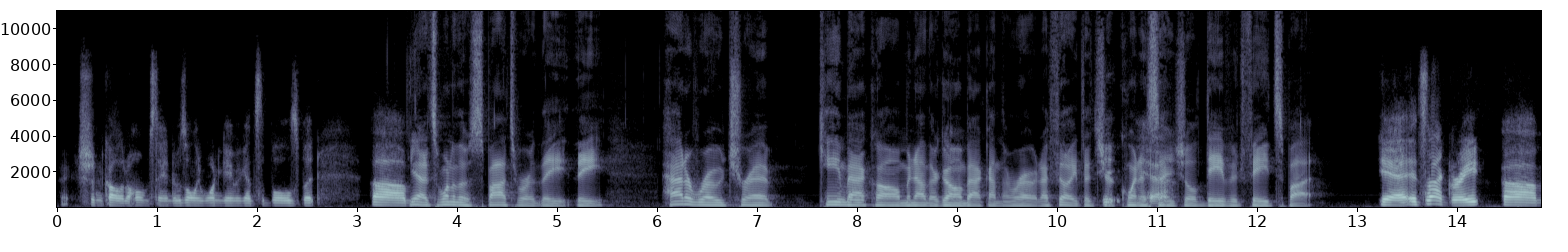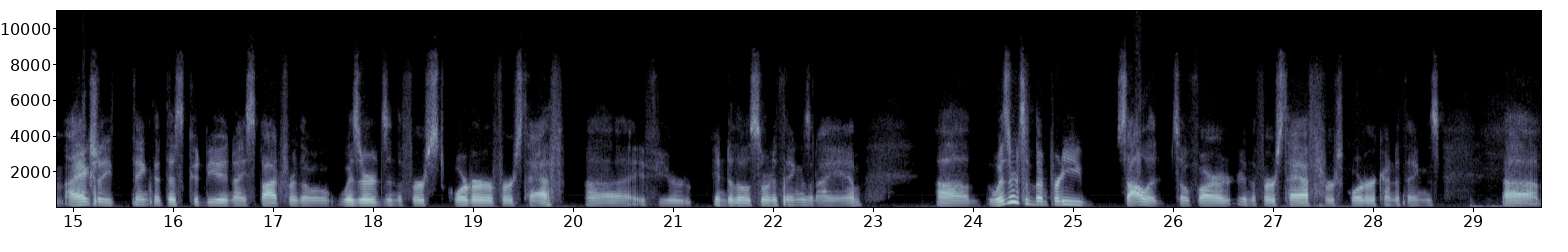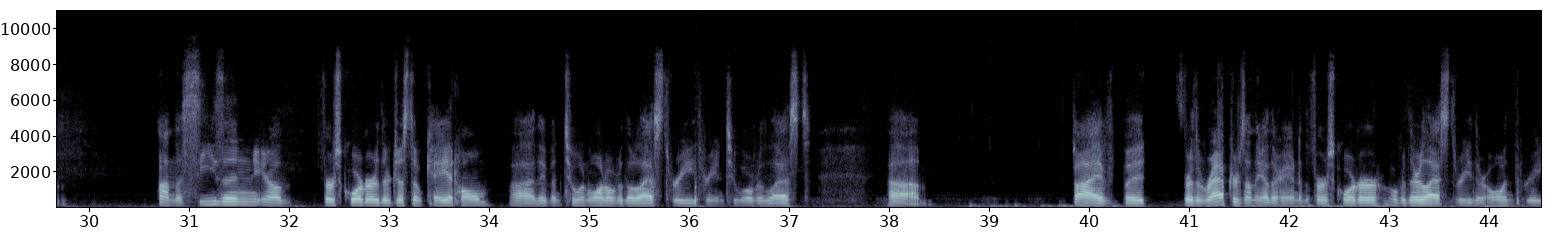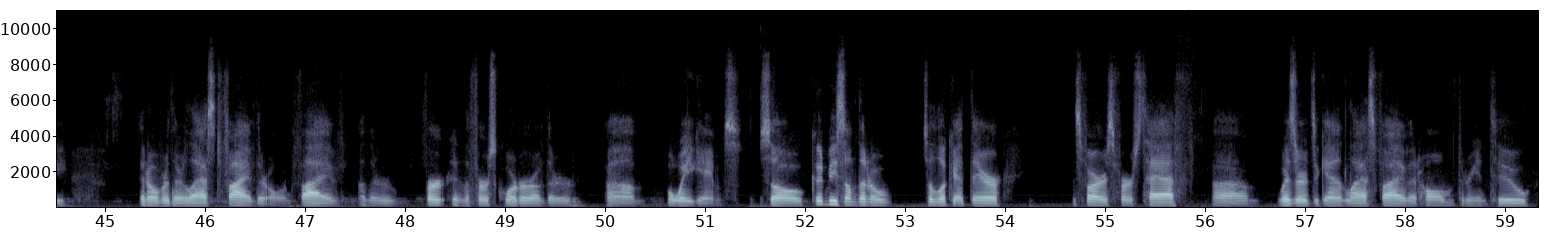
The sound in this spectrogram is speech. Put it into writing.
I shouldn't call it a homestand. It was only one game against the Bulls, but um, yeah, it's one of those spots where they they had a road trip came mm-hmm. back home, and now they're going back on the road. I feel like that's your quintessential yeah. David Fade spot. Yeah, it's not great. Um, I actually think that this could be a nice spot for the Wizards in the first quarter or first half, uh, if you're into those sort of things, and I am. Um, the Wizards have been pretty solid so far in the first half, first quarter kind of things. Um, on the season, you know, first quarter they're just okay at home. Uh, they've been two and one over the last three, three and two over the last um, five. But for the Raptors, on the other hand, in the first quarter, over their last three, they're 0 and 3. And over their last five, they're 0 and 5 on their in the first quarter of their um, away games. So could be something to, to look at there. As far as first half, um, Wizards again, last five at home, three and two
